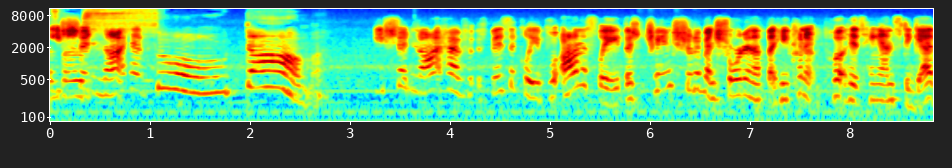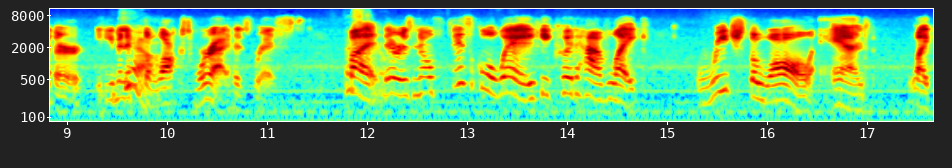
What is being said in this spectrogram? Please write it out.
he should not have- so dumb. He should not have physically. Honestly, the chain should have been short enough that he couldn't put his hands together, even Yeah. if the locks were at his wrists. That's but true. there is no physical way he could have like reached the wall and like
